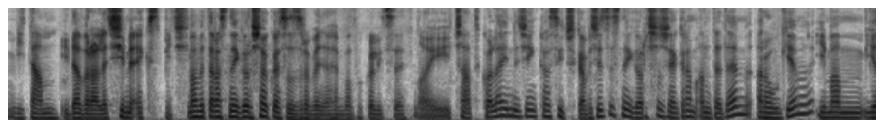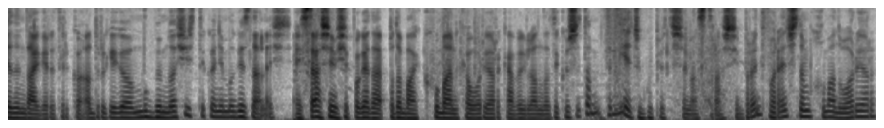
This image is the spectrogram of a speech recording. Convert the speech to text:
witam. I dobra, lecimy expić. Mamy teraz najgorszego quest do zrobienia chyba w okolicy. No i czat, kolejny dzień klasyczka. Wiecie co jest najgorsze, że ja gram Undeadem, Rogue'iem i mam jeden dagger tylko, a drugiego mógłbym nosić, tylko nie mogę znaleźć. Ej, strasznie mi się pogada, podoba jak humanka warriorka wygląda, tylko że tam ten miecz głupio trzyma strasznie. Broń dwuręczną human warrior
